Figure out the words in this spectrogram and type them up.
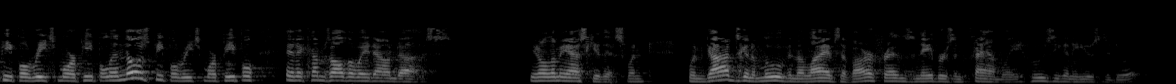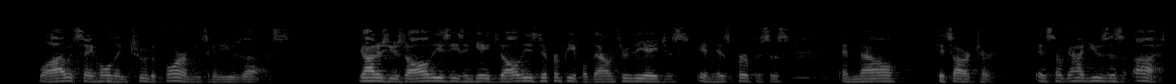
people reach more people, and those people reach more people, and it comes all the way down to us. You know, let me ask you this. When, when God's going to move in the lives of our friends, neighbors, and family, who's he going to use to do it? Well, I would say holding true to form, he's going to use us. God has used all these, He's engaged all these different people down through the ages in His purposes, and now it's our turn. And so God uses us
